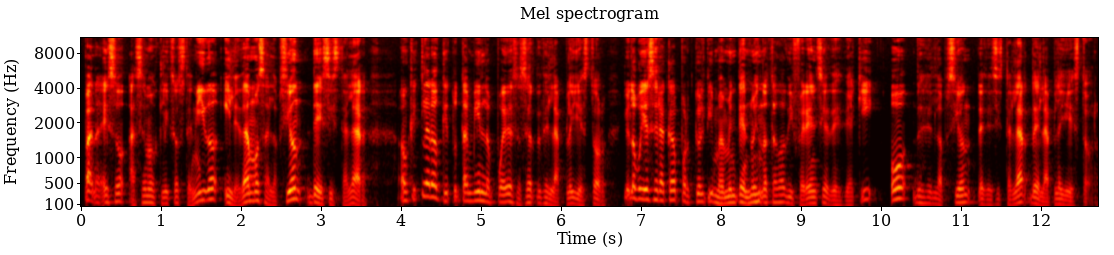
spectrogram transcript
Para eso hacemos clic sostenido y le damos a la opción desinstalar. Aunque claro que tú también lo puedes hacer desde la Play Store. Yo lo voy a hacer acá porque últimamente no he notado diferencia desde aquí o desde la opción de desinstalar de la Play Store.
